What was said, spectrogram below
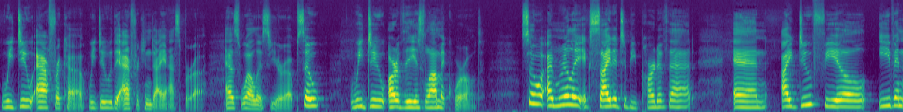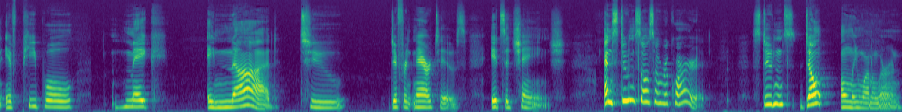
We do Africa, we do the African diaspora, as well as Europe. So we do art of the Islamic world. So I'm really excited to be part of that. And I do feel even if people make a nod to different narratives, it's a change. And students also require it. Students don't only want to learn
